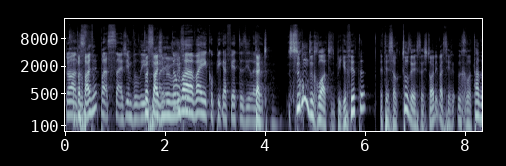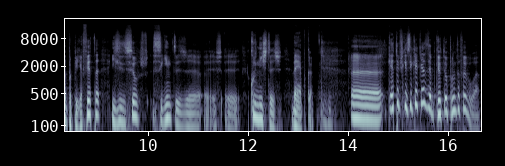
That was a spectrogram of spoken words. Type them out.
Pronto, a passagem. Passagem belíssima. Passagem então belíssima. vá, vai aí com o Pigafettas e leva. Portanto, segundo o relato de Pigafetta, atenção que toda esta história vai ser relatada por Pigafetta e os seus seguintes eh, eh, eh, cronistas da época. Eh, que eu até me esqueci o que é que quer dizer, porque a tua pergunta foi boa.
